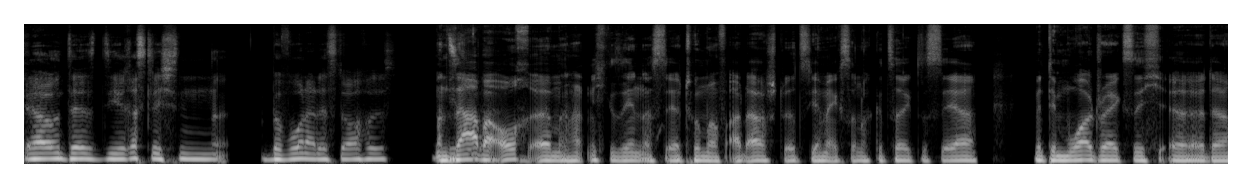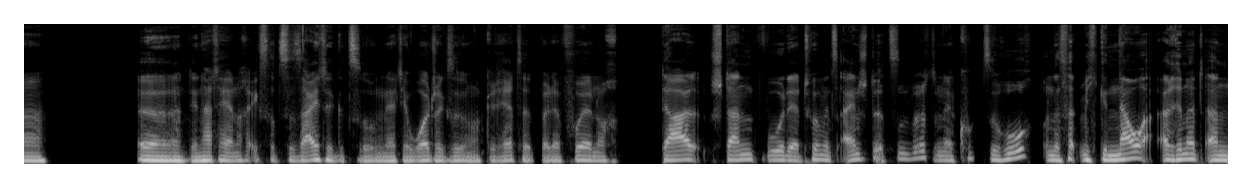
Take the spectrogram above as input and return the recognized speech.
ja, und der, die restlichen Bewohner des Dorfes. Man sah aber auch, äh, man hat nicht gesehen, dass der Turm auf Ada stürzt. Die haben extra noch gezeigt, dass er mit dem Wardrake sich äh, da, äh, den hat er ja noch extra zur Seite gezogen. Der hat ja Wardrake sogar noch gerettet, weil der vorher noch da stand, wo der Turm jetzt einstürzen wird und er guckt so hoch und das hat mich genau erinnert an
